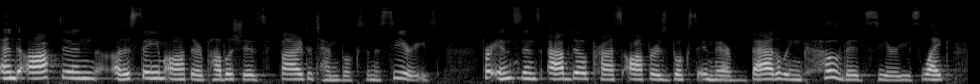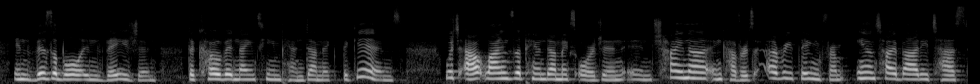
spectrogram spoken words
and often uh, the same author publishes five to 10 books in a series. For instance, Abdo Press offers books in their Battling COVID series, like Invisible Invasion, The COVID-19 Pandemic Begins, which outlines the pandemic's origin in China and covers everything from antibody tests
